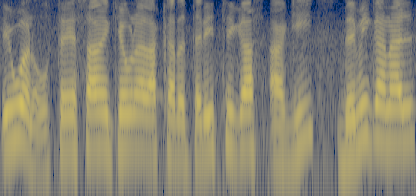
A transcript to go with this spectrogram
Y bueno, ustedes saben que una de las características aquí de mi canal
